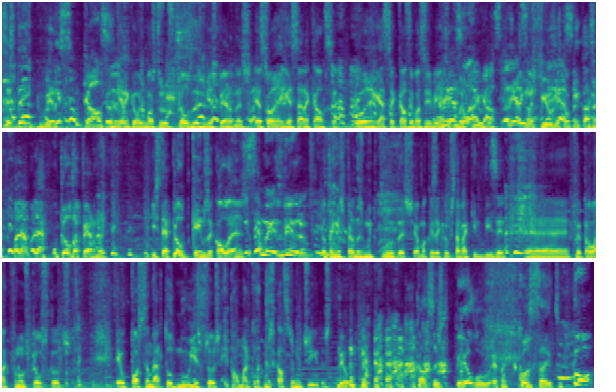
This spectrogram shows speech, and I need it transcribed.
Vocês têm que ver. Isso são calças. Eu querem que eu vos mostre os pelos das minhas pernas. É só arregaçar a calça. Eu arregaço a calça e vocês veem. Arregaça umas lá a piugas. calça, arregaça, Tenho umas piugas. Estou aqui em calça. Olha, olha o pelo da perna. Isto é pelo de quem usa colange. Isso é meio de vidro. Eu tenho as pernas muito peludas, é uma coisa que eu gostava aqui de dizer. Eh, foi para lá que foram os pelos todos. Eu posso andar todo nu e as pessoas. Epá, o Marco lá com umas calças muito giras de pelo. Calças de pelo. É para que conceito. Bom,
